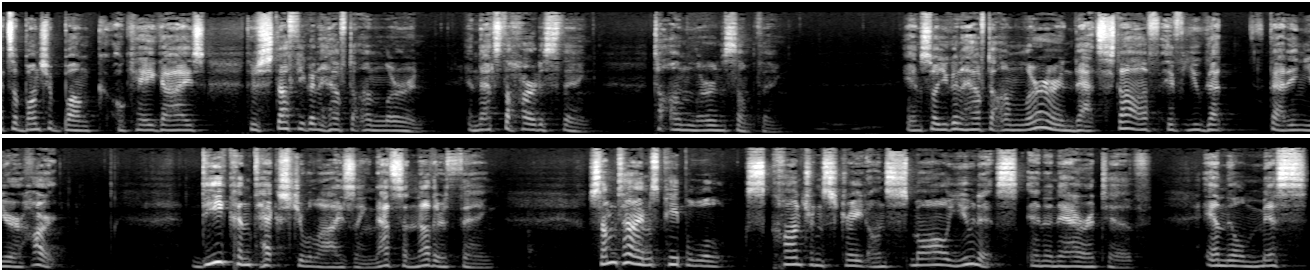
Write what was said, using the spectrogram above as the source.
That's a bunch of bunk, okay, guys? There's stuff you're going to have to unlearn. And that's the hardest thing to unlearn something. And so you're going to have to unlearn that stuff if you got that in your heart. Decontextualizing, that's another thing. Sometimes people will concentrate on small units in a narrative and they'll miss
